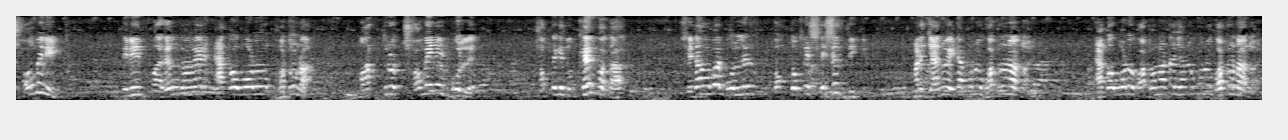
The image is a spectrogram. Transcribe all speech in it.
ছ মিনিট তিনি পহেলগাঁওয়ের এত বড় ঘটনা মাত্র ছ মিনিট বললেন। সব থেকে দুঃখের কথা সেটাও আবার বললেন বক্তব্যের শেষের দিকে। মানে যেন এটা কোনো ঘটনা নয়। এত বড় ঘটনাটা যেন কোনো ঘটনা নয়।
